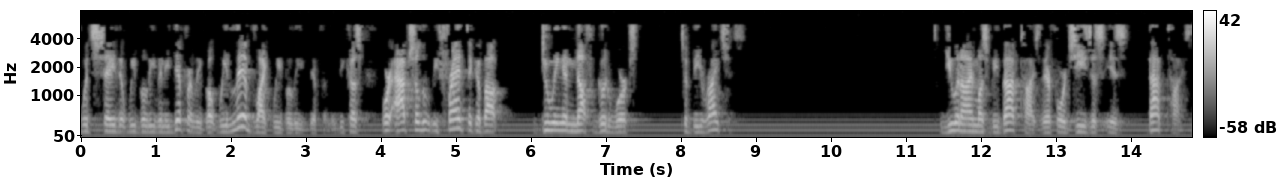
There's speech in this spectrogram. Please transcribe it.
would say that we believe any differently, but we live like we believe differently because we're absolutely frantic about doing enough good works to be righteous. You and I must be baptized. Therefore, Jesus is baptized.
